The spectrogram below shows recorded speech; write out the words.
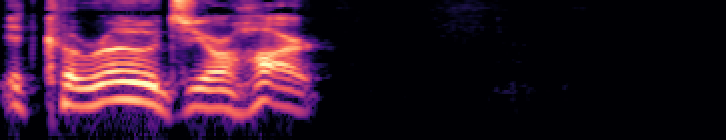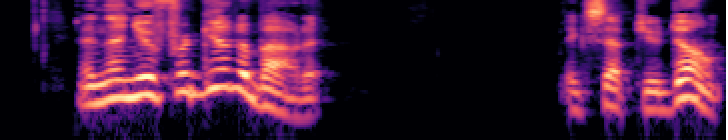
It corrodes your heart and then you forget about it. Except you don't.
